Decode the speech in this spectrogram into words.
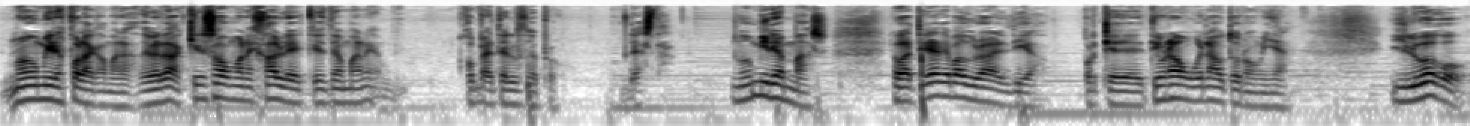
No mires por la cámara, de verdad. ¿Quieres algo manejable que te mane... Cómprate el 12 Pro. Ya está. No mires más. La batería te va a durar el día porque tiene una buena autonomía. Y luego,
